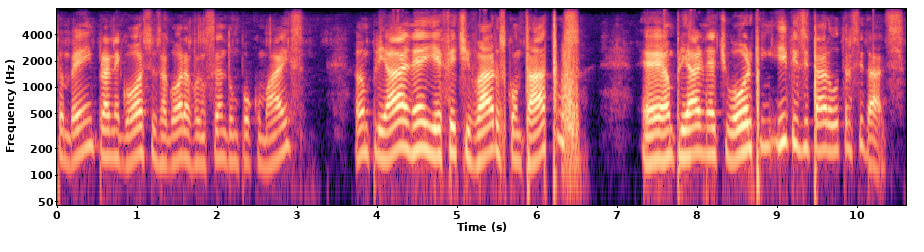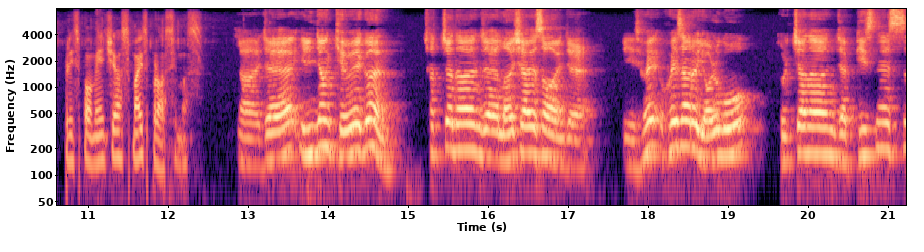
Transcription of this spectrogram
também para negócios agora avançando um pouco mais ampliar né, e efetivar os contatos, é, ampliar networking e visitar outras cidades, principalmente as mais próximas. 자, 이제 1년 계획은 첫째는 이제 러시아에서 이제 이 회, 회사를 열고 둘째는 이제 비즈니스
